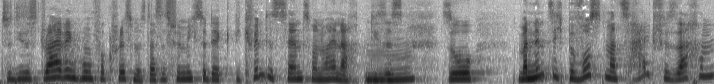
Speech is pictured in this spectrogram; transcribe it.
so dieses Driving Home for Christmas, das ist für mich so der, die Quintessenz von Weihnachten. Dieses Mhm. so, man nimmt sich bewusst mal Zeit für Sachen,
